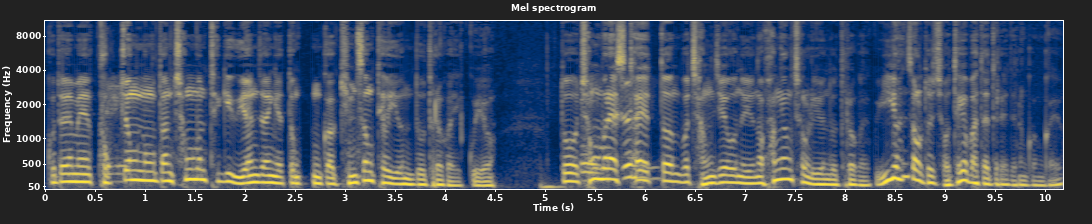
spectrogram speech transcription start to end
그다음에 국정농단 청문특위 위원장이었던 그러니까 김성태 의원도 들어가 있고요. 또 네, 청문회 그런- 스타였던 뭐 장재원 의원이나 황영철 의원도 들어가 있고 이 현상을 도대체 어떻게 받아들여야 되는 건가요?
